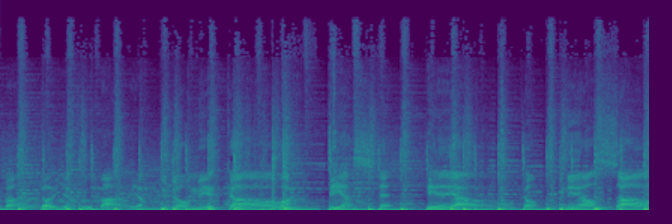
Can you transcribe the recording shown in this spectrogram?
Kuba, do Jakuba, jak tu do Mikała Pijaste, pijał, kompany osała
